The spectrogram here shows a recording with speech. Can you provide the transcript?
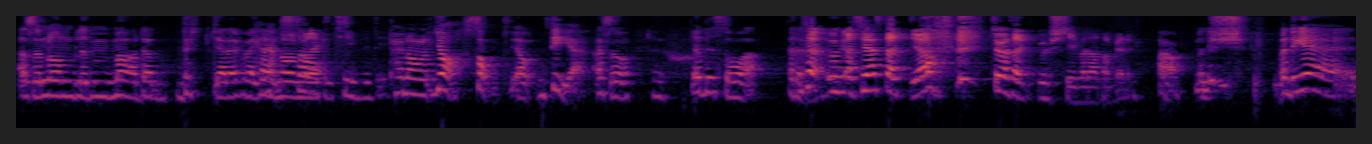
alltså någon blir mördad, deckare på väg hem. Paranormal activity. Paranormal, ja sånt. Ja, det. Alltså, Usch. jag blir så Alltså jag sagt, jag tror jag har sagt usch i varannan mening. Ja, men det, men det är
